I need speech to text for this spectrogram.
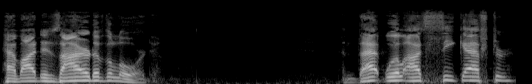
have I desired of the Lord, and that will I seek after,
